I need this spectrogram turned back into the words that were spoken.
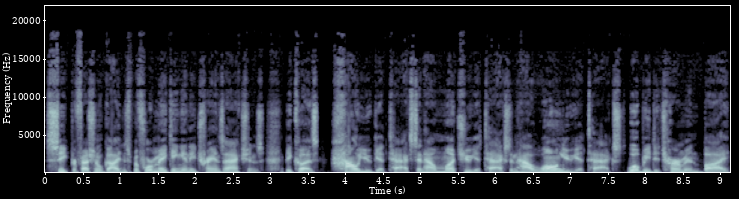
Seek professional guidance before making any transactions because how you get taxed and how much you get taxed and how long you get taxed will be determined by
